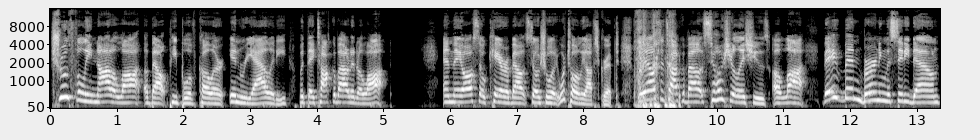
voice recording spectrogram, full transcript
truthfully not a lot about people of color in reality, but they talk about it a lot. And they also care about social, we're totally off script. They also talk about social issues a lot. They've been burning the city down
